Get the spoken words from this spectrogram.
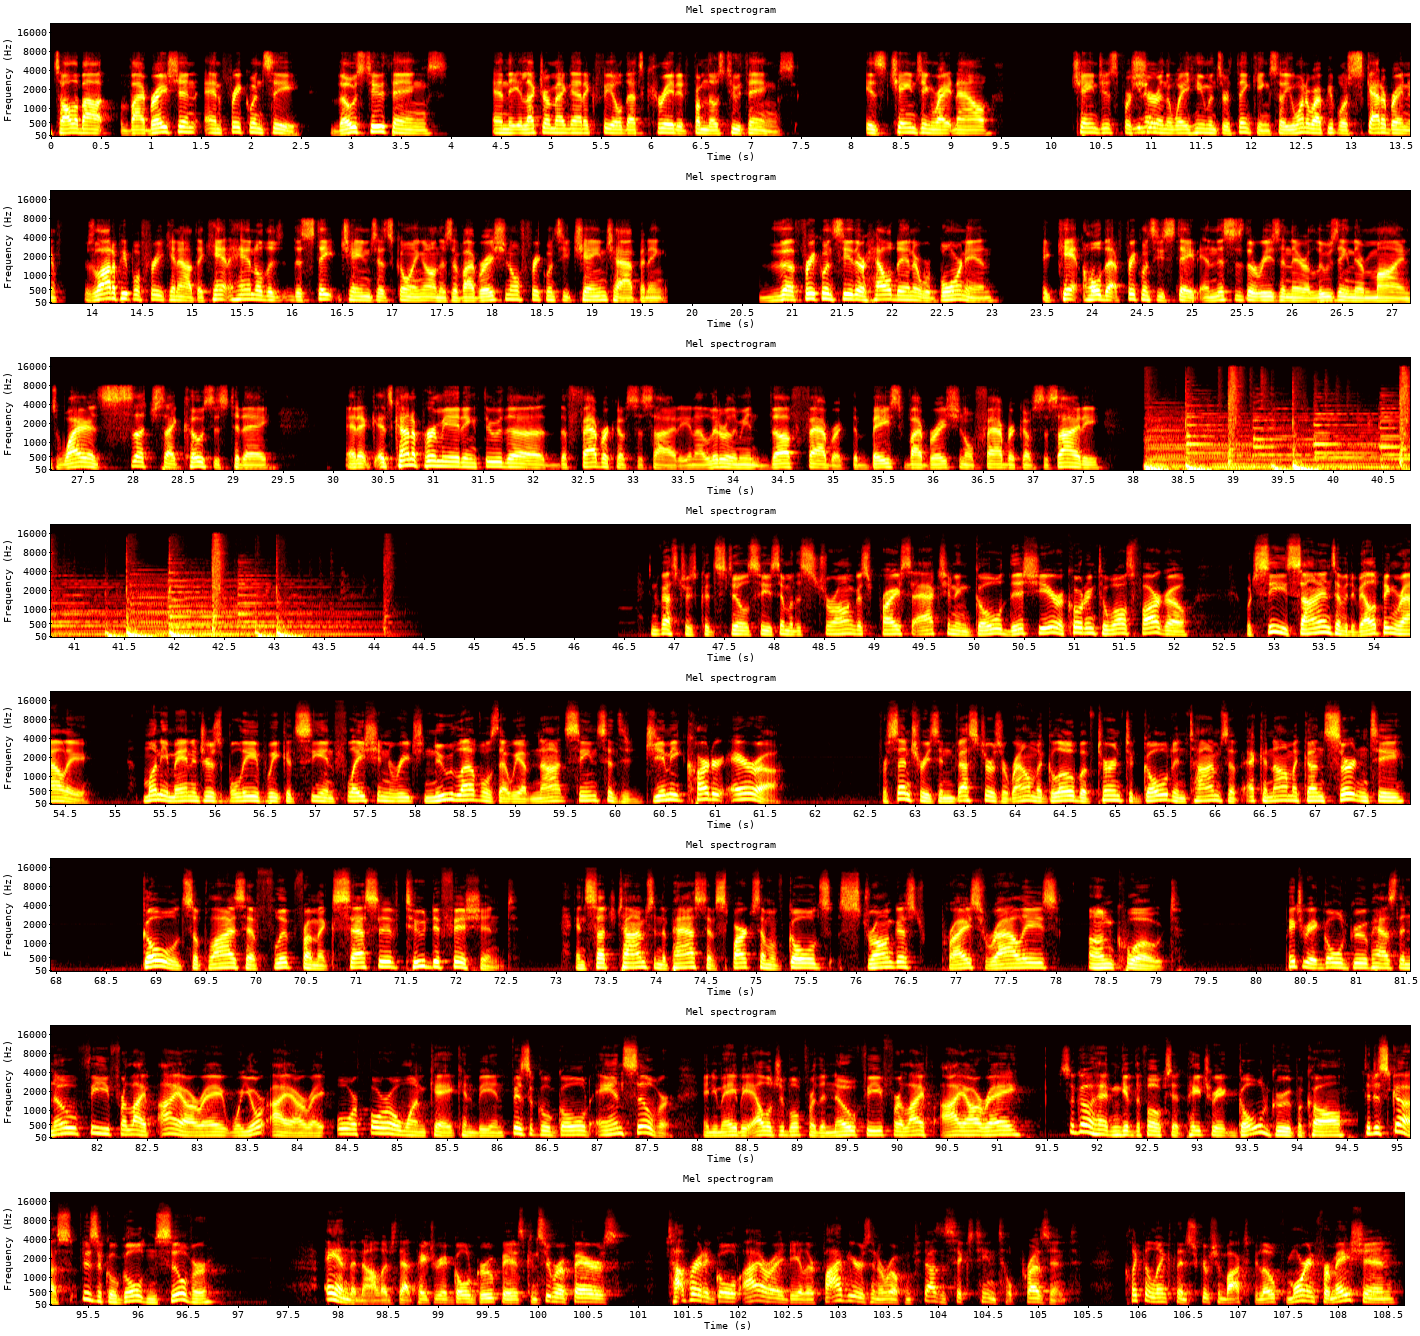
It's all about vibration and frequency. Those two things and the electromagnetic field that's created from those two things is changing right now. Changes for you sure know, in the way humans are thinking. So you wonder why people are scatterbrained. There's a lot of people freaking out. They can't handle the, the state change that's going on. There's a vibrational frequency change happening. The frequency they're held in or were born in, it can't hold that frequency state. And this is the reason they're losing their minds. Why are in such psychosis today? And it, it's kind of permeating through the the fabric of society and i literally mean the fabric the base vibrational fabric of society Investors could still see some of the strongest price action in gold this year, according to Wells Fargo, which sees signs of a developing rally. Money managers believe we could see inflation reach new levels that we have not seen since the Jimmy Carter era. For centuries, investors around the globe have turned to gold in times of economic uncertainty. Gold supplies have flipped from excessive to deficient. And such times in the past have sparked some of gold's strongest price rallies. Unquote. Patriot Gold Group has the no fee for life IRA where your IRA or 401k can be in physical gold and silver, and you may be eligible for the no fee for life IRA. So go ahead and give the folks at Patriot Gold Group a call to discuss physical gold and silver. And the knowledge that Patriot Gold Group is Consumer Affairs top rated gold IRA dealer five years in a row from 2016 until present. Click the link in the description box below for more information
